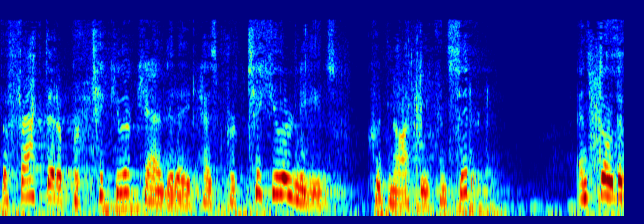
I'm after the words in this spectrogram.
the fact that a particular candidate has particular needs could not be considered. And so the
